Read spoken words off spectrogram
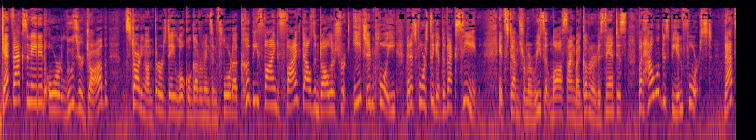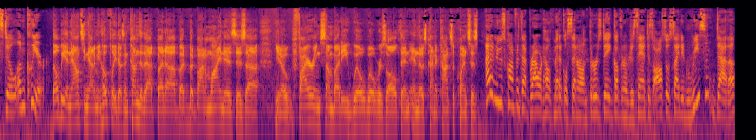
Get vaccinated or lose your job? Starting on Thursday, local governments in Florida could be fined $5,000 for each employee that is forced to get the vaccine. It stems from a recent law signed by Governor DeSantis, but how will this be enforced? That's still unclear. They'll be announcing that. I mean, hopefully it doesn't come to that, but uh, but but bottom line is is uh, you know firing somebody will will result in, in those kind of consequences. At a news conference at Broward Health Medical Center on Thursday, Governor DeSantis also cited recent data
